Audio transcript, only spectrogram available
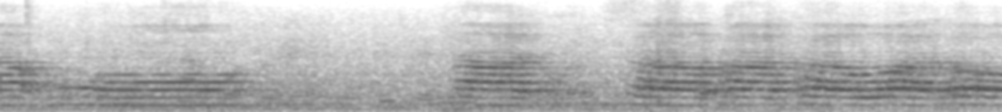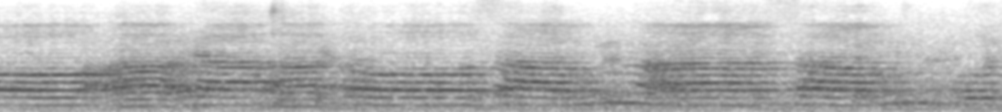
นะโมตัสสะภะคะวะโต อะระหะโต สัมมาสัมพุท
